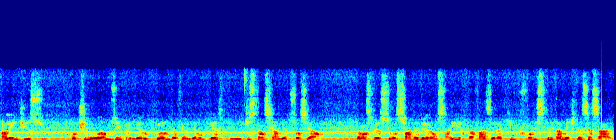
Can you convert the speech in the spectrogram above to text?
Além disso, continuamos em primeiro plano defendendo o distanciamento social. Então as pessoas só deverão sair para fazer aquilo que for estritamente necessário.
